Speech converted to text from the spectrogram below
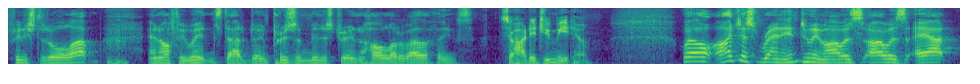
finished it all up, and off he went and started doing prison ministry and a whole lot of other things. So, how did you meet him? Well, I just ran into him. I was I was out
